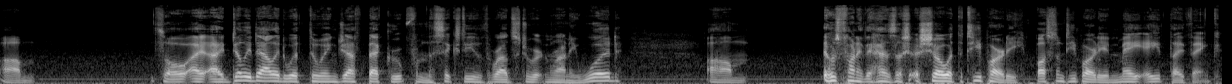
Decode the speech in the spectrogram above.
Um, so I, I dilly dallied with doing Jeff Beck group from the '60s with Rod Stewart and Ronnie Wood. Um, it was funny. There has a, a, show at the Tea Party, Boston Tea Party, in May 8th, I think,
